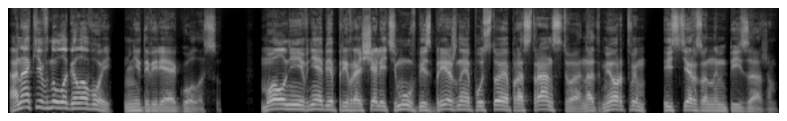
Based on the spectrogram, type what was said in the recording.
Она кивнула головой, не доверяя голосу. Молнии в небе превращали тьму в безбрежное пустое пространство над мертвым, истерзанным пейзажем.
